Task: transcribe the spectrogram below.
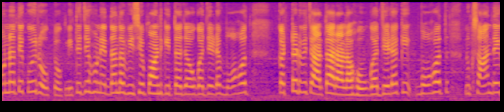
ਉਹਨਾਂ ਤੇ ਕੋਈ ਰੋਕ ਟੋਕ ਨਹੀਂ। ਤੇ ਜੇ ਹੁਣ ਇਦਾਂ ਦਾ ਵੀਸੀ ਅਪਾਇੰਟ ਕੀਤਾ ਜਾਊਗਾ, ਜਿਹੜਾ ਬਹੁਤ ਕੱਟੜ ਵਿਚਾਰਧਾਰਾ ਵਾਲਾ ਹੋਊਗਾ, ਜਿਹੜਾ ਕਿ ਬਹੁਤ ਨੁਕਸਾਨਦੇਹ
